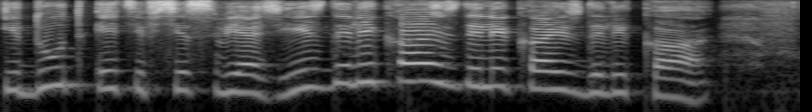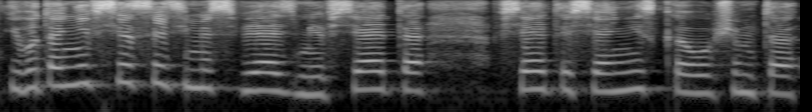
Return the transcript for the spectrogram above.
идут эти все связи? Издалека, издалека, издалека. И вот они все с этими связями, вся эта, вся эта сионистская, в общем-то,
